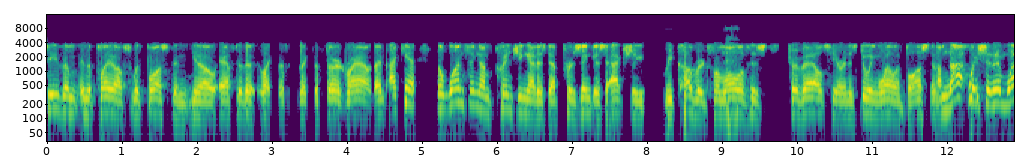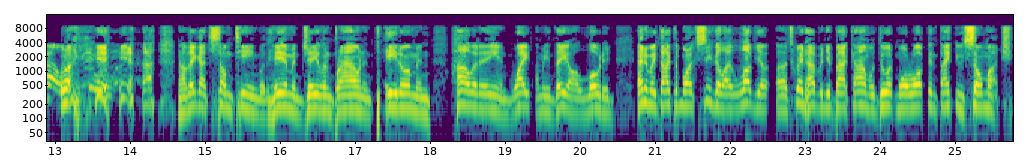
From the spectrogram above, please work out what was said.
see them in the playoffs with Boston. You know, after the like the like the third round. I, I can't. The one thing I'm cringing at is that Porzingis actually recovered from all of his travails here and is doing well in Boston. I'm not wishing him well. doing well. yeah. Now they got some team with him and Jaylen Brown and Tatum and Holiday and White. I mean, they are loaded. Anyway, Dr. Marc Siegel, I love you. Uh, it's great having you back on. We'll do it more often. Thank you so much.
